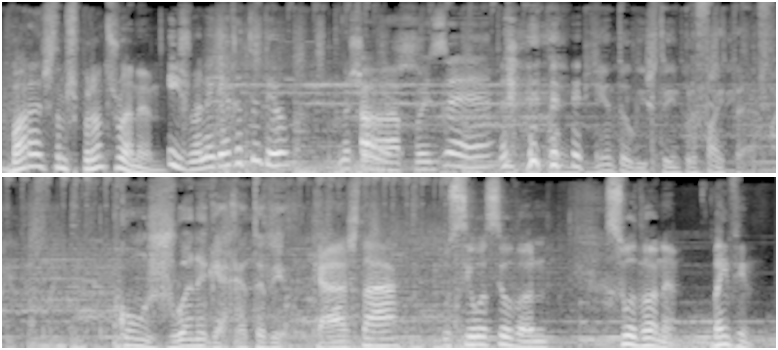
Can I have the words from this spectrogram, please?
Bora, estamos prontos, Joana? E Joana Guerra Tadeu. Mas só Ah, hoje. pois é. Ambientalista Imperfeita. Com Joana Guerra Tadeu. Cá está o seu a seu dono. Sua dona, bem-vindo.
